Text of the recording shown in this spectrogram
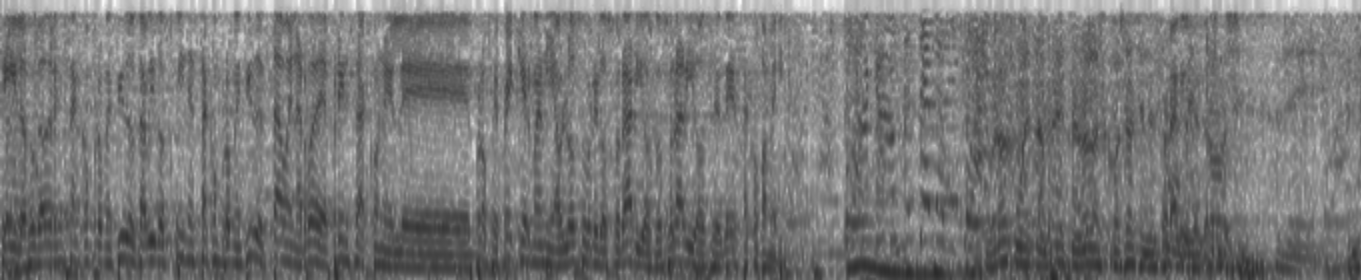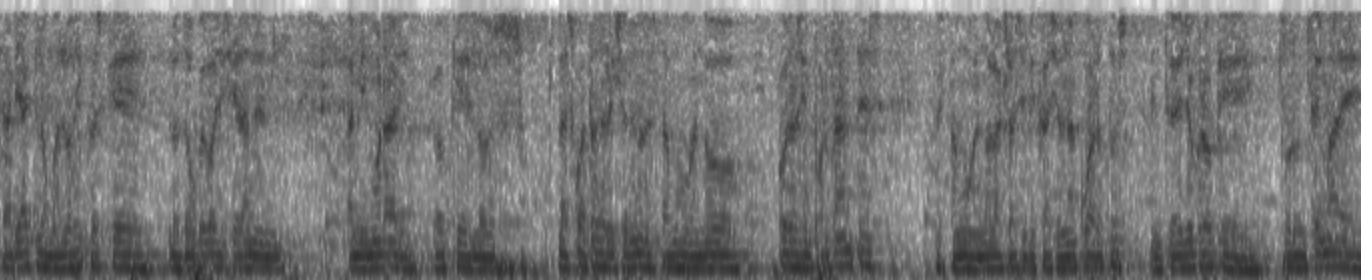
Sí, los jugadores están comprometidos. David Ospina está comprometido. Estaba en la rueda de prensa con el eh, profe Peckerman y habló sobre los horarios, los horarios eh, de esta Copa América. Yo creo que como están presentando las cosas en estos Horario momentos, eh, pensaría que lo más lógico es que los dos juegos se hicieran en, al mismo horario. Creo que los las cuatro selecciones nos estamos jugando cosas importantes, estamos jugando la clasificación a cuartos, entonces yo creo que por un tema de,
